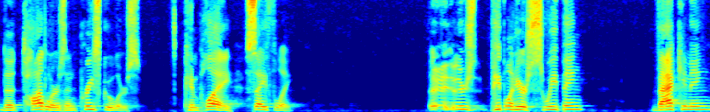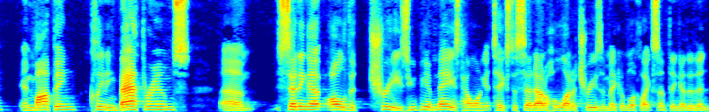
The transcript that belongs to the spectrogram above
the toddlers and preschoolers can play safely. There's people in here sweeping, vacuuming and mopping, cleaning bathrooms, um, setting up all of the trees. You'd be amazed how long it takes to set out a whole lot of trees and make them look like something other than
